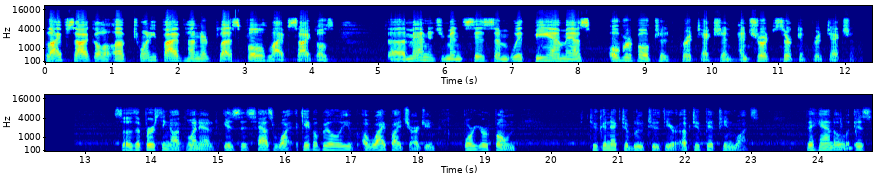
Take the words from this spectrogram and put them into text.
life cycle of 2500 plus full life cycles, the management system with BMS overvoltage protection and short circuit protection. So the first thing I point out is this has a capability of a Wi-Fi charging for your phone to connect to Bluetooth here up to 15 watts. The handle mm-hmm. is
